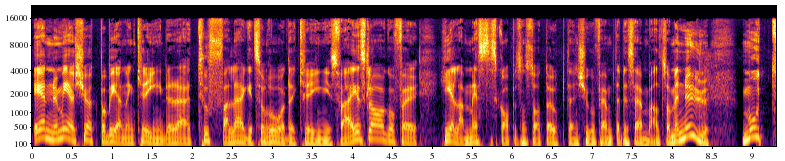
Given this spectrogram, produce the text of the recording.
ännu mer kött på benen kring det där tuffa läget som råder kring Sveriges lag och för hela mästerskapet som startar upp den 25 december alltså. Men nu mot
